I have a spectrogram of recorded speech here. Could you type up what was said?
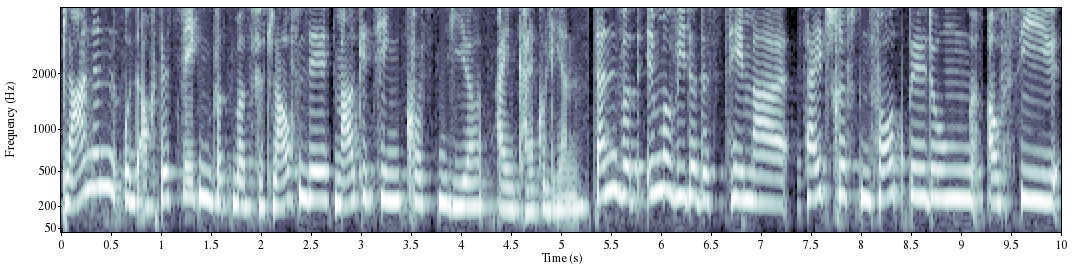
planen und auch deswegen wird man fürs laufende Marketingkosten hier einkalkulieren. Dann wird immer wieder das Thema Zeitschriften, Fortbildung auf Sie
